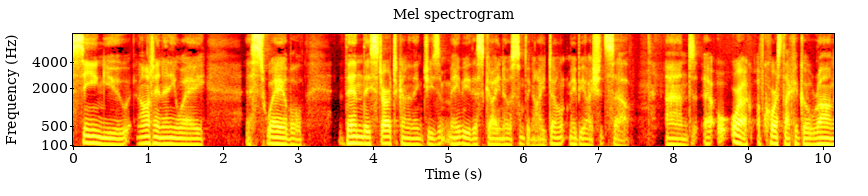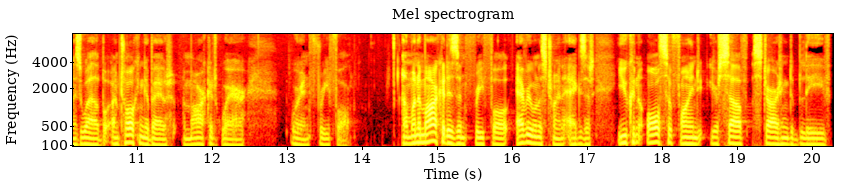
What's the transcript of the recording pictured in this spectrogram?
seeing you not in any way swayable, then they start to kind of think, geez, maybe this guy knows something I don't. Maybe I should sell. And uh, or, or of course that could go wrong as well. But I'm talking about a market where we're in free fall. And when a market is in free fall, everyone is trying to exit. You can also find yourself starting to believe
